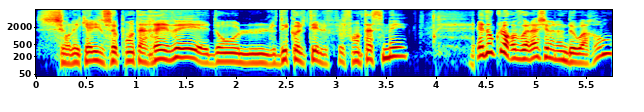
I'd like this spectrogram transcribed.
sur lesquelles il se prend à rêver et dont le décolleté le fait fantasmer. Et donc le revoilà chez Madame de Warren,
